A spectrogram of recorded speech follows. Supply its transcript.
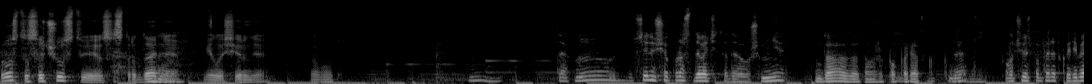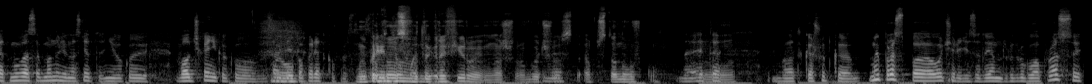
Просто сочувствие, сострадание, милосердие. Вот. Так, ну, следующий вопрос давайте тогда уж мне. Да, да, там уже по порядку. Да? Получилось по порядку. Ребят, мы вас обманули, у нас нет никакой волчка никакого. На самом деле по порядку просто. Мы потом Придумали. сфотографируем нашу рабочую Да. обстановку. Да, это Вот. была такая шутка. Мы просто по очереди задаем друг другу вопросы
